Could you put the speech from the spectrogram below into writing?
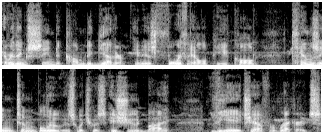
Everything seemed to come together in his fourth LP called Kensington Blues, which was issued by VHF Records.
